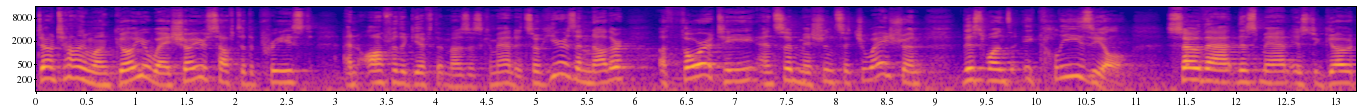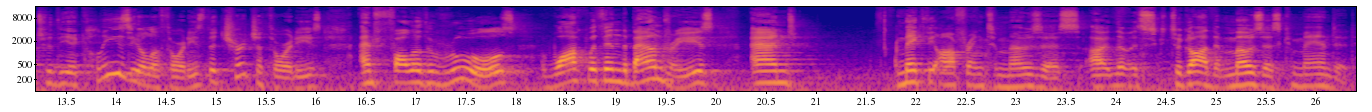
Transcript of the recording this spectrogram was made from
Don't tell anyone, go your way, show yourself to the priest and offer the gift that Moses commanded. So here's another authority and submission situation. This one's ecclesial, so that this man is to go to the ecclesial authorities, the church authorities, and follow the rules, walk within the boundaries, and make the offering to Moses, uh, to God that Moses commanded.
